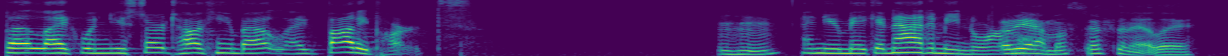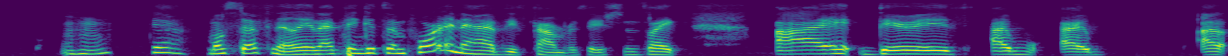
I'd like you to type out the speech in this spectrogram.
but like when you start talking about like body parts and you make anatomy normal Oh yeah, most definitely. hmm Yeah, most definitely. And I think it's important to have these conversations. Like, I there is I I, I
